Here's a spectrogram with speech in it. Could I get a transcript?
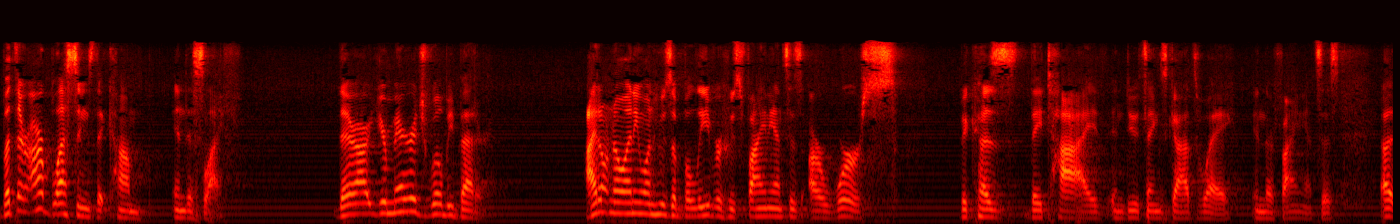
But there are blessings that come in this life. There are your marriage will be better. I don't know anyone who's a believer whose finances are worse because they tithe and do things God's way in their finances. Uh,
